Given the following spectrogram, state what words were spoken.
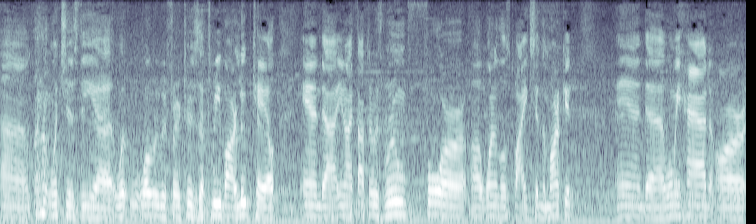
um, which is the uh, what, what, we refer to as the three-bar loop tail. And uh, you know, I thought there was room for one of those bikes in the market. And when we had our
